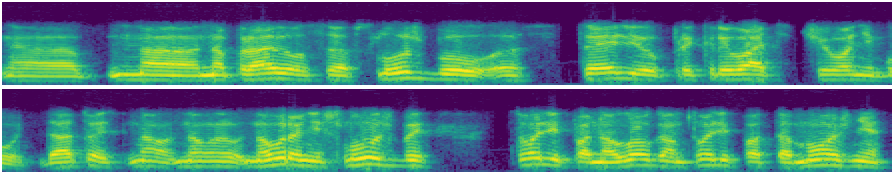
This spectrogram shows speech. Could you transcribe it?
направился в службу с целью прикрывать чего-нибудь, да, то есть на, на, на уровне службы, то ли по налогам, то ли по таможне,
